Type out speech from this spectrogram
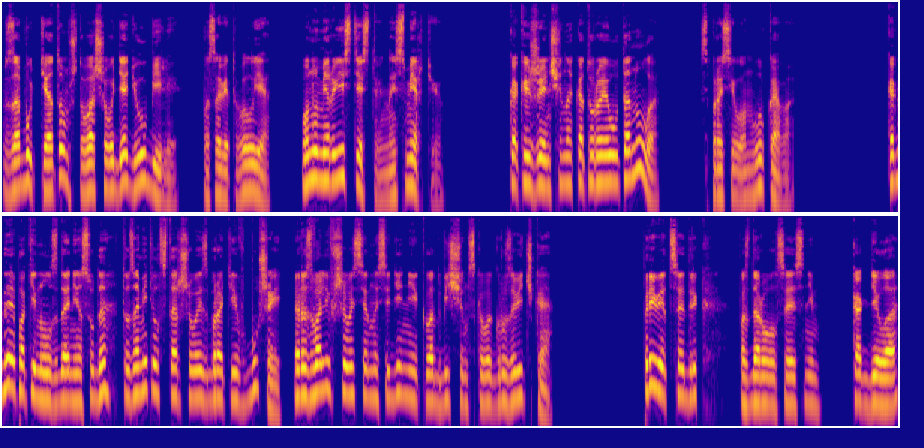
«Забудьте о том, что вашего дядю убили», — посоветовал я. «Он умер естественной смертью». «Как и женщина, которая утонула?» — спросил он лукаво. Когда я покинул здание суда, то заметил старшего из братьев Бушей, развалившегося на сиденье кладбищенского грузовичка. «Привет, Седрик», — поздоровался я с ним. «Как дела?»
